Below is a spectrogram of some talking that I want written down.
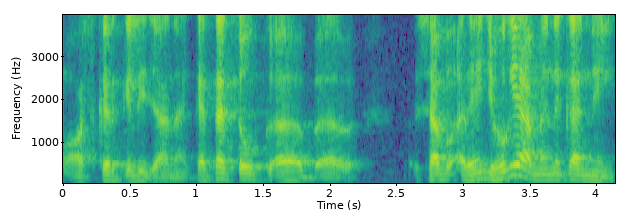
ऑस्कर के लिए जाना है. कहता तो अ, सब अरेंज हो गया? मैंने कहा नहीं.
